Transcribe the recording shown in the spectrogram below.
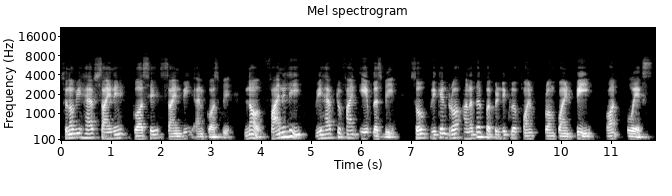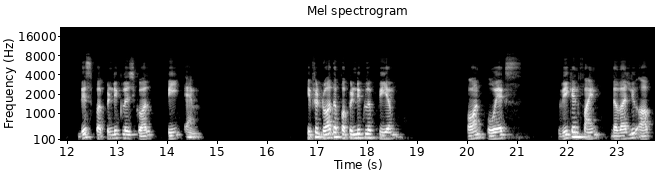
So now we have sine A, cos A, sine B and cos B. Now finally we have to find A plus B. So we can draw another perpendicular point from point P on OX. This perpendicular is called PM. If you draw the perpendicular PM on OX, we can find the value of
